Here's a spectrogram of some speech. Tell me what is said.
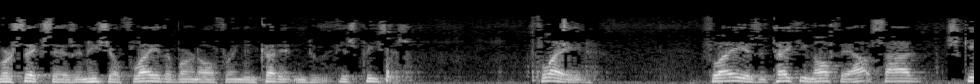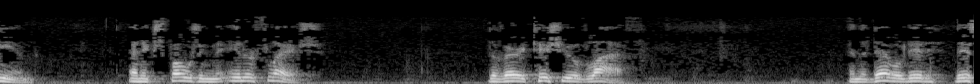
Verse 6 says, And he shall flay the burnt offering and cut it into his pieces. Flayed. Flay is taking off the outside skin and exposing the inner flesh, the very tissue of life. And the devil did this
